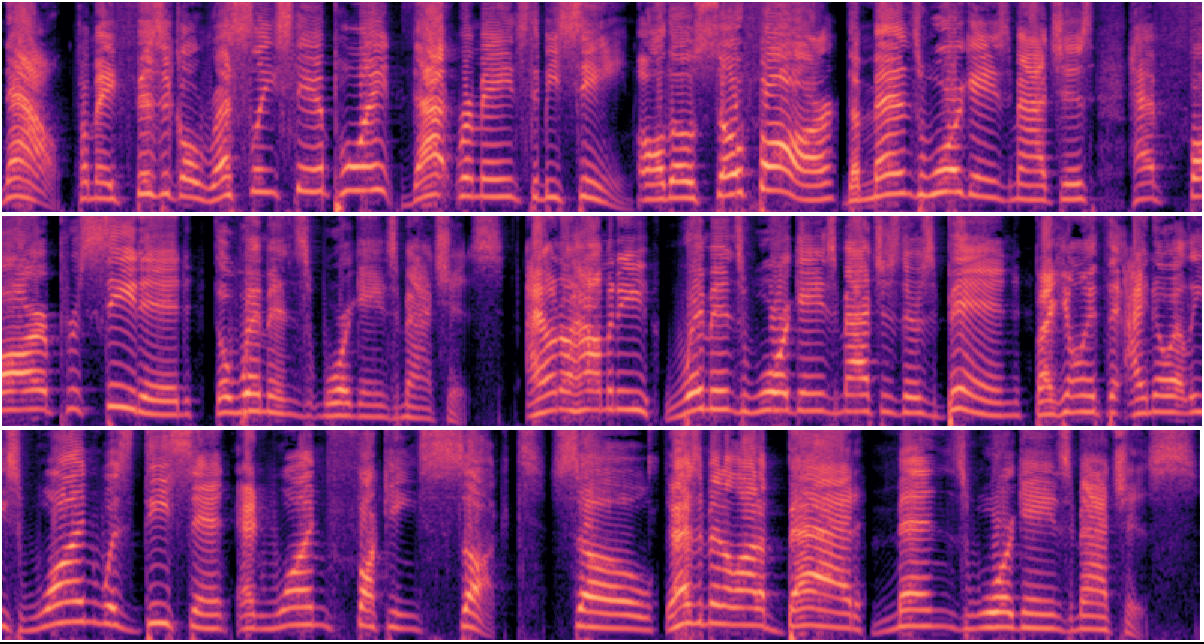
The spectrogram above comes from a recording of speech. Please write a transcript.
Now, from a physical wrestling standpoint, that remains to be seen. Although so far, the men's War Games matches have far preceded the women's War Games matches. I don't know how many women's War Games matches there's been, but I can only think I know at least one was decent and one fucking sucked. So there hasn't been a lot of bad men's War Games matches.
